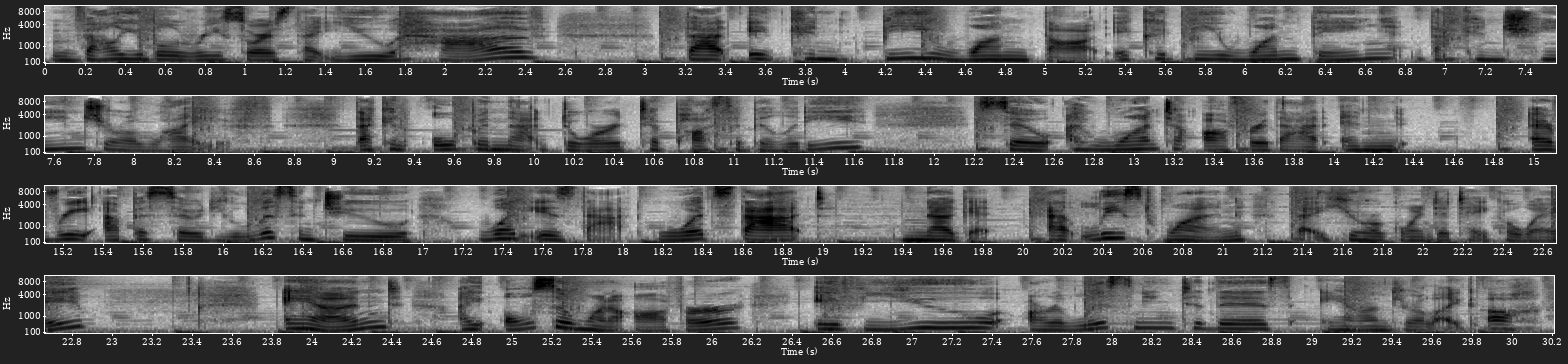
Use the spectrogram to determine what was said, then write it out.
valuable resource that you have, that it can be one thought. It could be one thing that can change your life, that can open that door to possibility so I want to offer that. And every episode you listen to, what is that? What's that nugget? At least one that you're going to take away. And I also want to offer if you are listening to this and you're like, oh,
